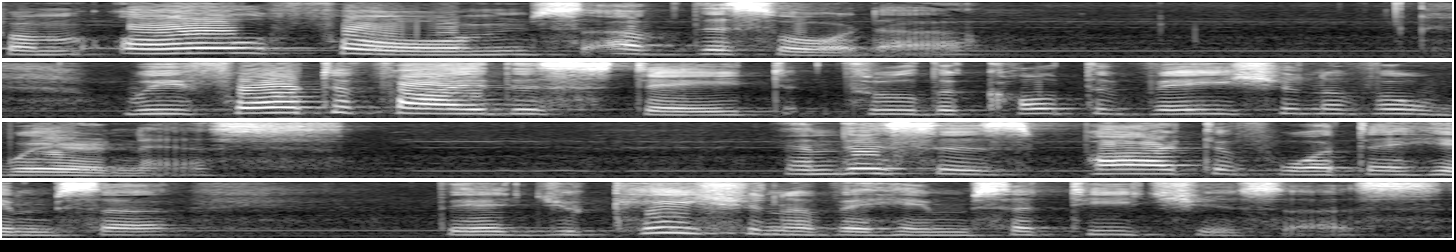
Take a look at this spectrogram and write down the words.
from all forms of disorder we fortify this state through the cultivation of awareness. And this is part of what Ahimsa, the education of Ahimsa, teaches us.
